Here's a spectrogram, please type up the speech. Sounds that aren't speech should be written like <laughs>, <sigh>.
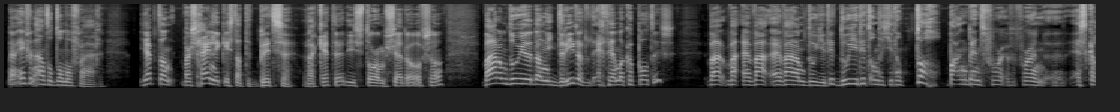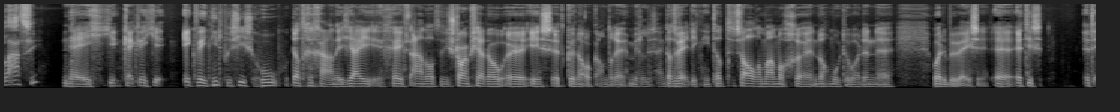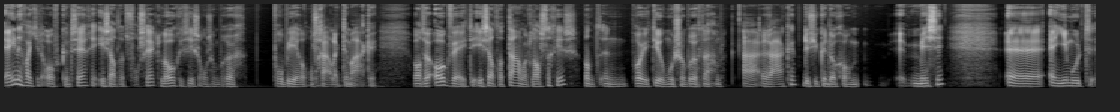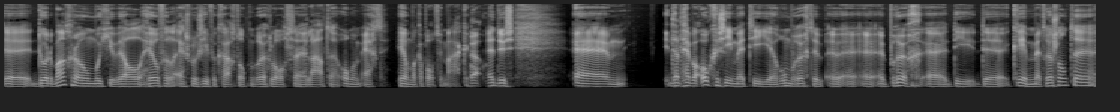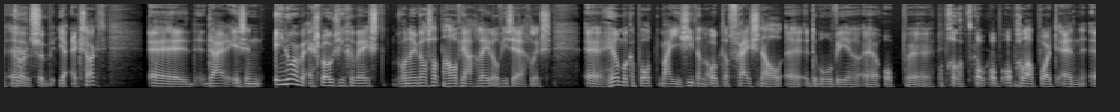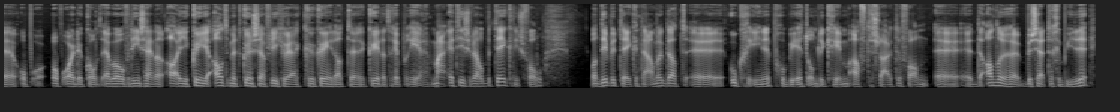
Nou, even een aantal domme vragen. Je hebt dan, waarschijnlijk is dat de Britse raketten, die Storm Shadow of zo. Waarom doe je er dan niet drie, dat het echt helemaal kapot is? Waar, waarom doe je dit? Doe je dit omdat je dan toch bang bent voor, voor een uh, escalatie? Nee, kijk, weet je, ik weet niet precies hoe dat gegaan is. Jij geeft aan dat die Storm Shadow uh, is. Het kunnen ook andere middelen zijn. Dat weet ik niet. Dat zal allemaal nog, uh, nog moeten worden, worden bewezen. het, is, het enige wat je erover kunt zeggen is dat het volstrekt logisch is om zo'n brug proberen onschadelijk te maken. Wat we ook weten is dat dat tamelijk lastig is. Want een projectiel moet zo'n brug namelijk A, raken. Dus je kunt ook gewoon missen. Uh, en je moet uh, door de bank genomen moet je wel heel veel explosieve kracht op een brug loslaten uh, om hem echt helemaal kapot te maken. Ja. dus ehm, dat hebben we ook gezien met die roemberuchte brug die de Krim met Rusland. ja, exact. daar is een enorme explosie geweest. Wanneer was dat? Een half jaar geleden of iets dergelijks. Helemaal kapot. Maar je ziet dan ook dat vrij snel de boel weer op, opgelapt, op, op, opgelapt wordt en op, op orde komt. En bovendien zijn er al, je kun je altijd met kunst en vliegwerk kun je dat, kun je dat repareren. Maar het is wel betekenisvol. Want dit betekent namelijk dat Oekraïne probeert om de Krim af te sluiten van de andere bezette gebieden.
